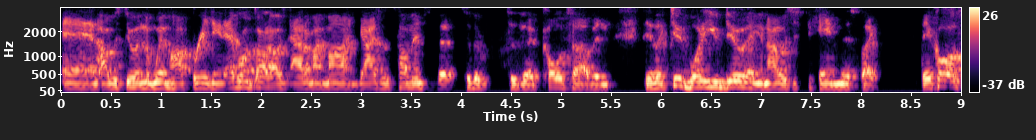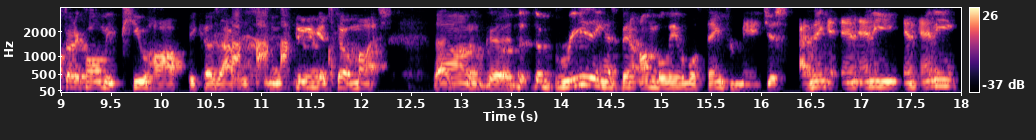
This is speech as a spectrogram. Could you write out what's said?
and I was doing the Wim Hof breathing. Everyone thought I was out of my mind. Guys would come into the to the to the cold tub and they're like, "Dude, what are you doing?" And I was just became this like they call started calling me Pugh Hof because I was you know, doing it so much. That's um, so good. The, the, breathing has been an unbelievable thing for me. Just I think in any in any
